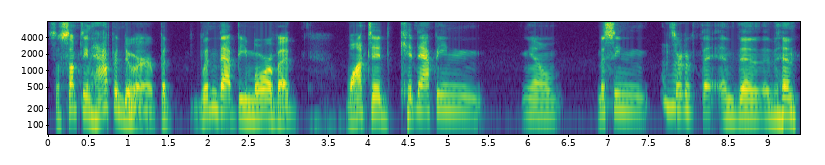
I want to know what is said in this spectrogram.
So something happened to mm-hmm. her. But wouldn't that be more of a wanted kidnapping, you know, missing sort mm-hmm. of thing? And then, and then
